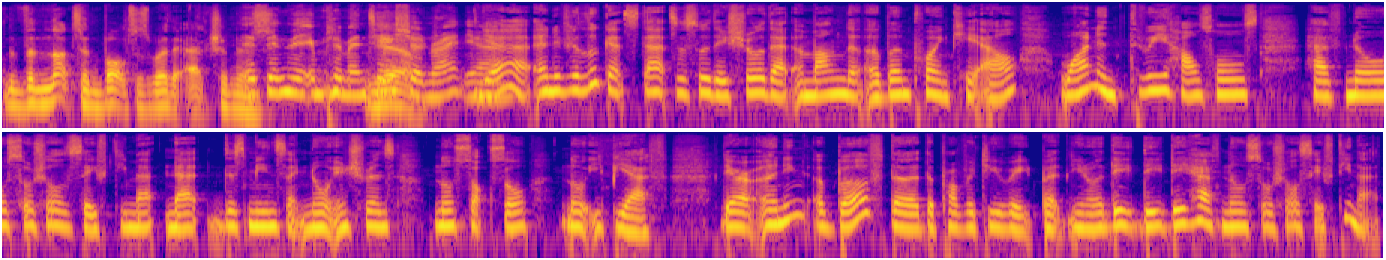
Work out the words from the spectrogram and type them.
the nuts and bolts is where the action is. It's in the implementation, Yeah. right? Yeah. Yeah. and if you look at stats also, they show that among the urban poor in KL, one in three households have no social safety net. This means like no insurance, no SOCSO, no EPF. They are earning above the, the poverty rate, but you know, they, they, they have no social safety net.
